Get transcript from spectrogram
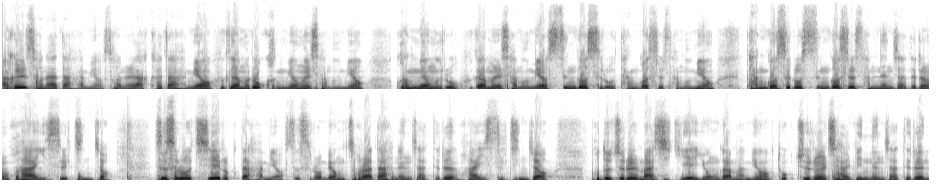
악을 선하다 하며 선을 악하다 하며 흑암으로 광명을 삼으며 광명으로 흑암을 삼으며 쓴 것으로 단 것을 삼으며 단 것으로 쓴 것을 삼는 자들은 화 있을진저. 스스로 지혜롭다 하며 스스로 명철하다 하는 자들은 화 있을진저. 포도주를 마시기에 용감하며 독주를 잘 빚는 자들은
